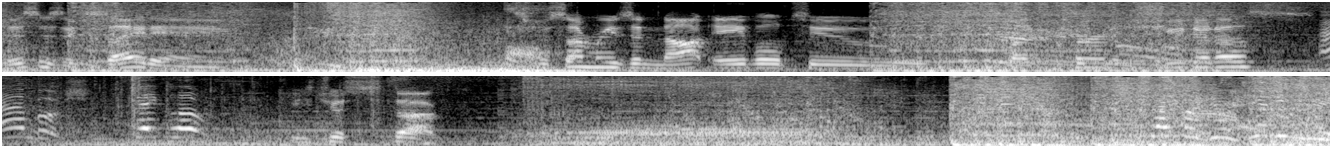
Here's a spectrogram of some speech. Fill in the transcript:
This is exciting. He's for some reason not able to like turn and shoot at us. Ambush! Stay close! He's just stuck. Shepard, you're hitting me!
